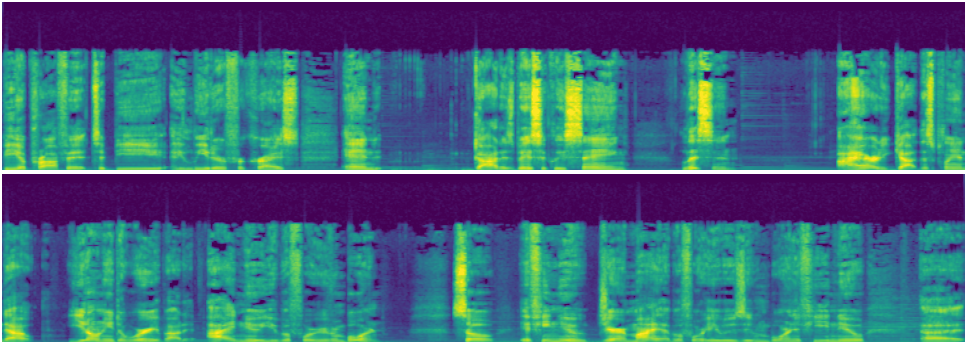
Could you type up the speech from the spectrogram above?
be a prophet, to be a leader for Christ. And God is basically saying, listen, I already got this planned out. You don't need to worry about it. I knew you before you were even born. So if he knew Jeremiah before he was even born, if he knew uh,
